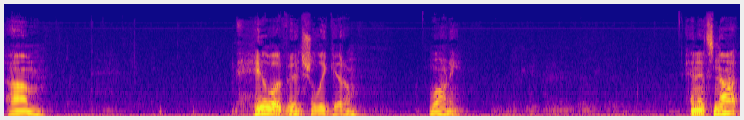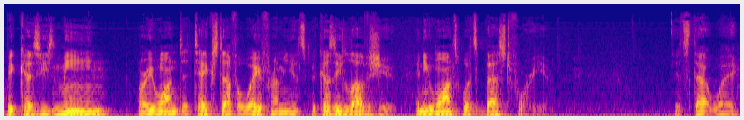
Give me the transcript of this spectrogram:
Um, he'll eventually get them, won't he? And it's not because he's mean or he wants to take stuff away from you, it's because he loves you and he wants what's best for you. It's that way.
